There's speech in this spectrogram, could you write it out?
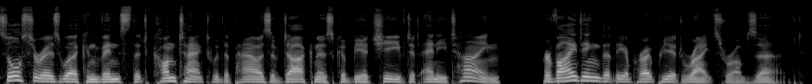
Sorcerers were convinced that contact with the powers of darkness could be achieved at any time, providing that the appropriate rites were observed.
